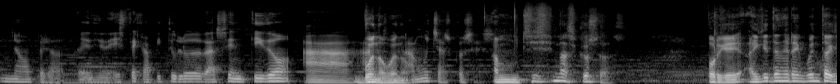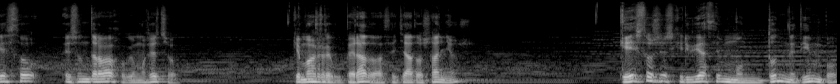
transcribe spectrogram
No, pero este capítulo da sentido a, a- Bueno, bueno. a muchas cosas. a muchísimas cosas. Porque hay que tener en cuenta que esto es un trabajo que hemos hecho, que hemos recuperado hace ya dos años, que esto se escribió hace un montón de tiempo,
